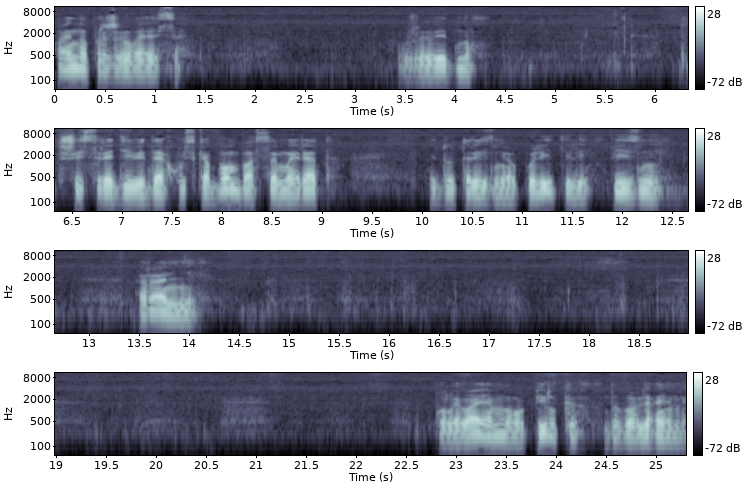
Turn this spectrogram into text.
файно приживається. Вже видно. Тут шість рядів іде хуська бомба, семий ряд. Ідуть різні ополітелі, пізні, ранні. Поливаємо опілки, додаємо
